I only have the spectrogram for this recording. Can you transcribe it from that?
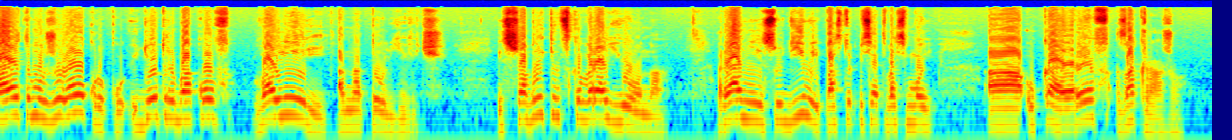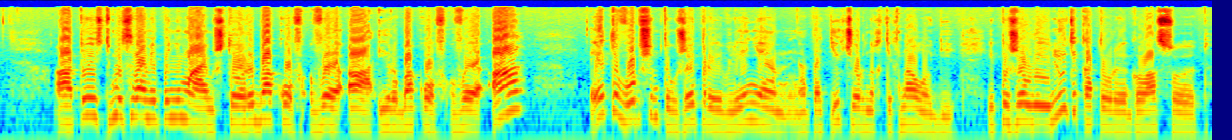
по этому же округу идет Рыбаков Валерий Анатольевич из Шаблыкинского района, ранее судимый по 158 а, УК РФ за кражу. А, то есть мы с вами понимаем, что Рыбаков ВА и Рыбаков ВА это, в общем-то, уже проявление таких черных технологий. И пожилые люди, которые голосуют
